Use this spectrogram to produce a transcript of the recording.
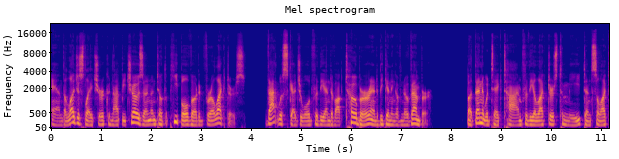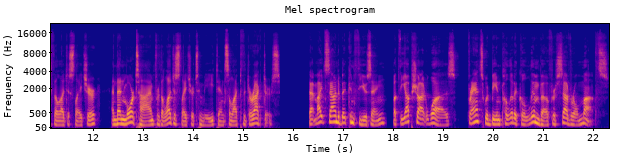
and the legislature could not be chosen until the people voted for electors. That was scheduled for the end of October and beginning of November but then it would take time for the electors to meet and select the legislature, and then more time for the legislature to meet and select the directors. That might sound a bit confusing, but the upshot was France would be in political limbo for several months,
